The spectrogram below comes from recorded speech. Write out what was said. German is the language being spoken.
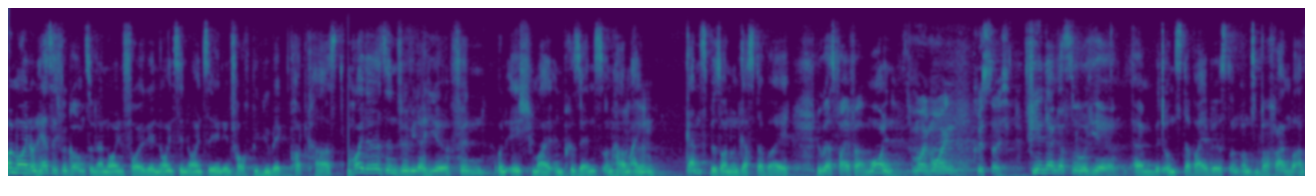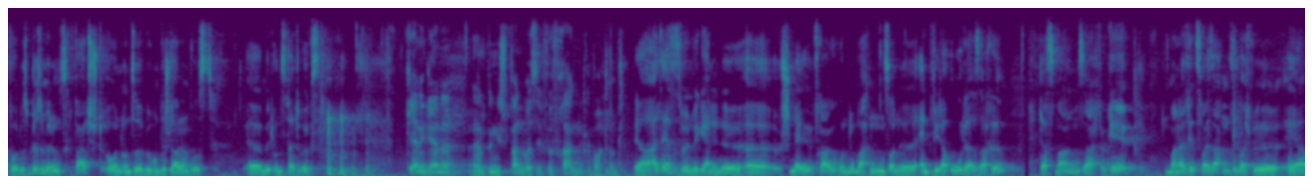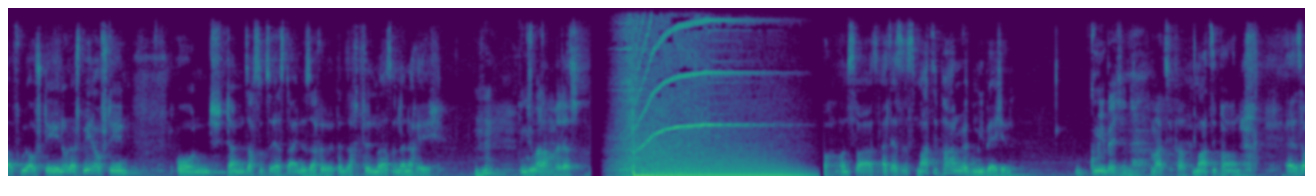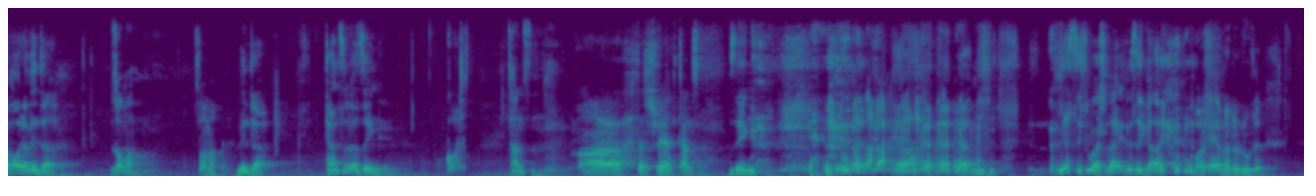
Moin Moin und herzlich willkommen zu einer neuen Folge 1919, den VfB Lübeck Podcast. Heute sind wir wieder hier, Finn und ich, mal in Präsenz und haben Moin, einen ganz besonderen Gast dabei. Lukas Pfeiffer, moin. Moin, moin, grüßt euch. Vielen Dank, dass du hier ähm, mit uns dabei bist und uns ein paar Fragen beantwortest, ein bisschen mit uns quatscht und unsere berühmte Stadionwurst äh, mit uns verdrückst. Gerne, gerne. Äh, bin gespannt, was ihr für Fragen mitgebracht habt. Ja, als erstes würden wir gerne eine äh, Schnellfragerunde machen, so eine Entweder-Oder-Sache, dass man sagt, okay, man hat hier zwei Sachen, zum Beispiel eher früh aufstehen oder spät aufstehen und dann sagst du zuerst deine Sache, dann sagt Finn was und danach ich. Bin So gespannt. machen wir das. Und zwar als erstes Marzipan oder Gummibärchen? Gummibärchen. Marzipan. Marzipan. Äh, Sommer oder Winter? Sommer. Sommer. Winter. Tanzen oder singen? Oh Gott. Tanzen. Ah, das ist schwer. Tanzen. Singen. ja, ähm, lässt sich drüber streiten, ist egal. Mal er unter der Dusche.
